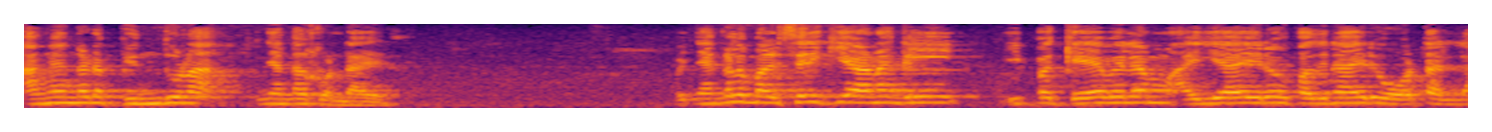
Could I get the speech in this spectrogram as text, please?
അംഗങ്ങളുടെ പിന്തുണ ഞങ്ങൾക്കുണ്ടായിരുന്നു അപ്പം ഞങ്ങൾ മത്സരിക്കുകയാണെങ്കിൽ ഇപ്പം കേവലം അയ്യായിരോ പതിനായിരമോ വോട്ടല്ല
